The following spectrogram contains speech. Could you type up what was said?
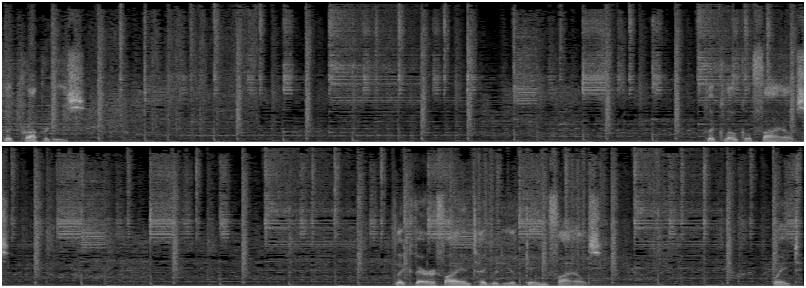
Click Properties. Click Local Files. Click Verify Integrity of Game Files. Wait.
